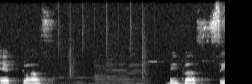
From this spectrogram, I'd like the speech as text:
A plus B plus C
